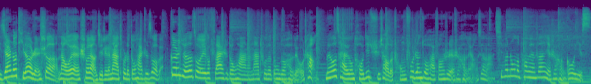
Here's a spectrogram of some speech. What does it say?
你既然都提到人设了，那我也说两句这个纳兔的动画制作吧。个人觉得，作为一个 Flash 动画呢，纳兔的动作很流畅，没有采用投机取巧的重复帧作画方式，也是很良心了。七分钟的泡面番也是很够意思。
